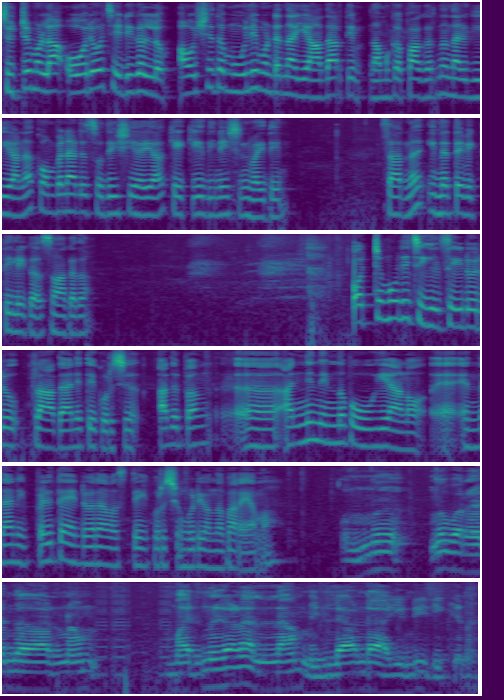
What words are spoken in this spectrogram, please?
ചുറ്റുമുള്ള ഓരോ ചെടികളിലും ഔഷധ മൂല്യമുണ്ടെന്ന യാഥാർത്ഥ്യം നമുക്ക് പകർന്നു നൽകുകയാണ് കൊമ്പനാട് സ്വദേശിയായ കെ കെ ദിനേശൻ വൈദ്യൻ. സാറിന് ഇന്നത്തെ വ്യക്തിയിലേക്ക് സ്വാഗതം. ഒറ്റമൂലി ചികിത്സയുടെ ഒരു പ്രാധാന്യത്തെക്കുറിച്ച് അതിപ്പം അന്യം നിന്ന് പോവുകയാണോ? എന്താണ് ഇപ്പോഴത്തെ അതിന്റെ ഒരു അവസ്ഥയെക്കുറിച്ചും കൂടി ഒന്ന് പറയാമോ? ഒന്ന് എന്ന് പറയാൻ കാരണം മരുന്നുകളെല്ലാം ഇല്ലാണ്ടായിണ്ടിരിക്കണം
